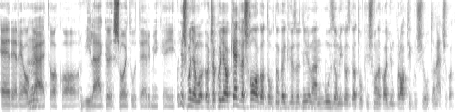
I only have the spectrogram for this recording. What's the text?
erre reagáltak a világ sajtótermékei. Hogy is mondjam, csak hogy a kedves hallgatóknak, akik között nyilván múzeumigazgatók is vannak, adjunk praktikus jó tanácsokat.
